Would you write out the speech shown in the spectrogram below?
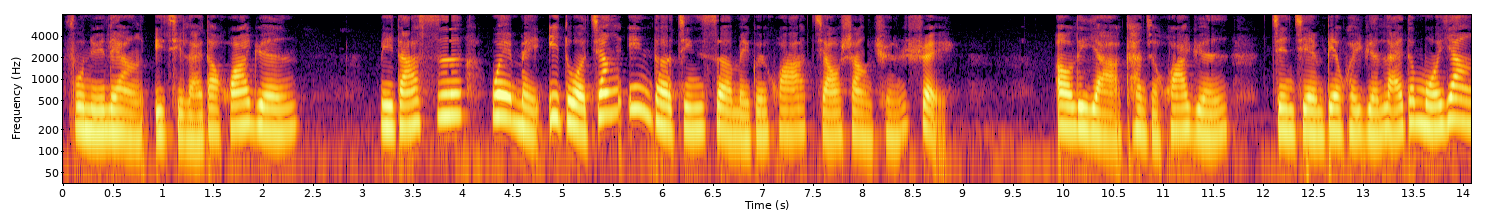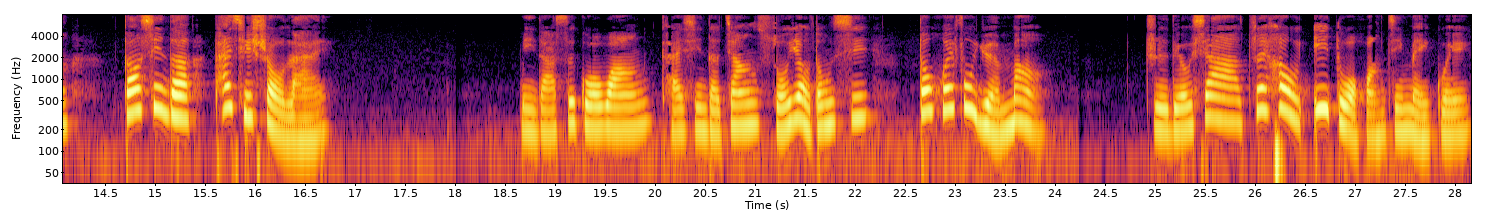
父女俩一起来到花园。米达斯为每一朵僵硬的金色玫瑰花浇上泉水。奥利亚看着花园渐渐变回原来的模样，高兴地拍起手来。米达斯国王开心地将所有东西都恢复原貌，只留下最后一朵黄金玫瑰，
